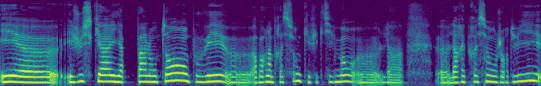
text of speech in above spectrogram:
Et, et jusqu'à il n'y a pas longtemps, on pouvait avoir l'impression qu'effectivement la, la répression aujourd'hui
